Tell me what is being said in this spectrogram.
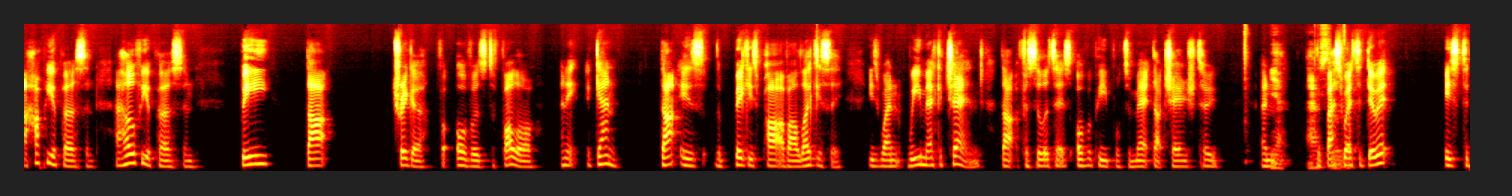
a happier person, a healthier person. Be that trigger for others to follow. And it, again, that is the biggest part of our legacy is when we make a change that facilitates other people to make that change too. And Yeah. the best way to do it is to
